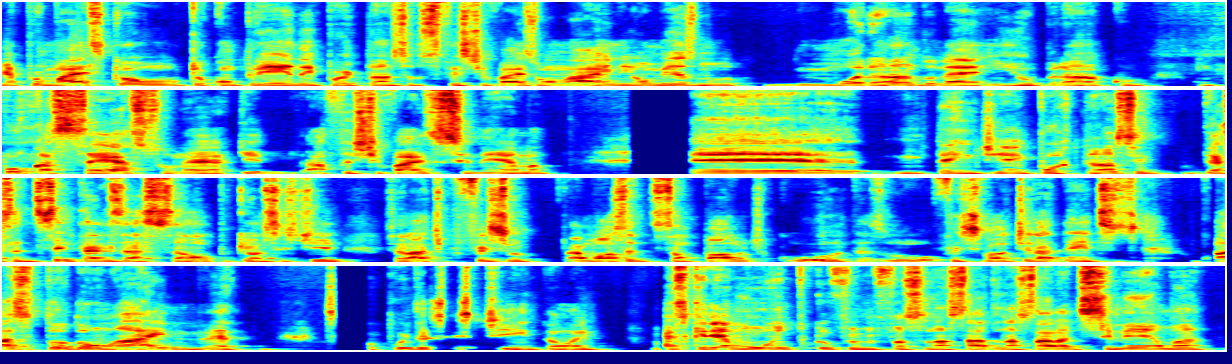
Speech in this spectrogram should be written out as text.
é por mais que eu, que eu compreenda a importância dos festivais online, eu mesmo morando né, em Rio Branco, com pouco acesso né, a festivais de cinema, é, entendi a importância dessa descentralização, porque eu assisti, sei lá, tipo, a Mostra de São Paulo de Curtas, o Festival Tiradentes, quase todo online, né? Eu pude assistir, então, mas queria muito que o filme fosse lançado na sala de cinema,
